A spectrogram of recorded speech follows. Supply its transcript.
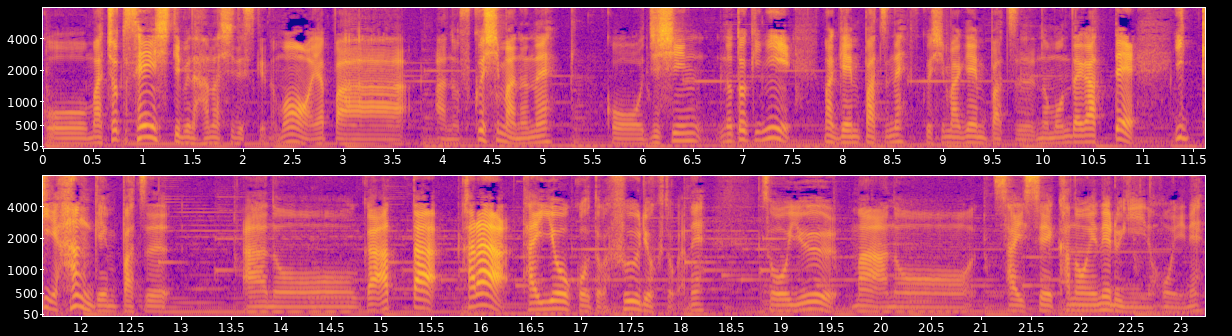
こう、まあ、ちょっとセンシティブな話ですけどもやっぱあの福島のねこう地震の時に、まあ、原発ね福島原発の問題があって一気に反原発、あのー、があったから太陽光とか風力とかねそういうまああのー、再生可能エネルギーの方にね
